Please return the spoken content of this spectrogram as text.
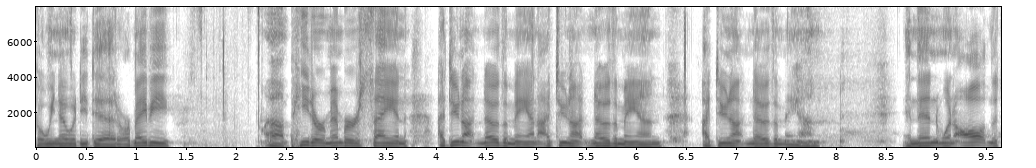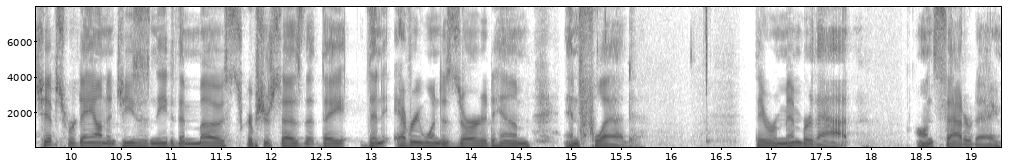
but we know what he did. Or maybe uh, Peter remembers saying, I do not know the man. I do not know the man. I do not know the man. And then when all the chips were down and Jesus needed them most, scripture says that they then everyone deserted him and fled. They remember that on Saturday.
